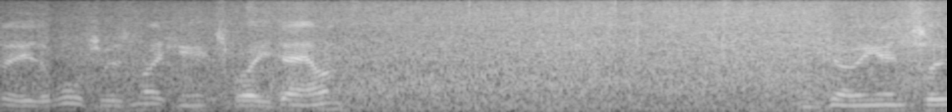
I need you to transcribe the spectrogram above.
See the water is making its way down and going into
